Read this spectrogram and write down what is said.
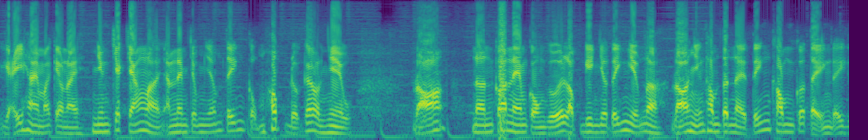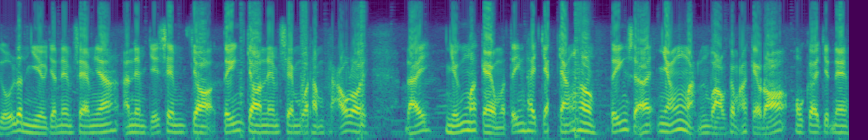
gãy hai mã kèo này, nhưng chắc chắn là anh em trong nhóm tiến cũng húp được rất là nhiều. Đó, nên có anh em còn gửi lọc riêng cho tiến nhiều nè đó, những thông tin này tiến không có tiện để gửi lên nhiều cho anh em xem nhé anh em chỉ xem cho, tiến cho anh em xem qua tham khảo thôi. Đấy, những mã kèo mà tiến thấy chắc chắn hơn, tiến sẽ nhấn mạnh vào cái mã kèo đó. Ok, cho anh em.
